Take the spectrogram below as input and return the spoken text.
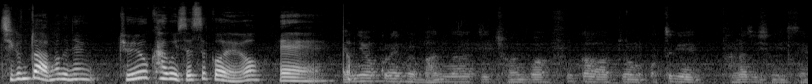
지금도 아마 그냥 교육하고 있었을 거예요. 예. 애니어그램을 만나기 전과 후가 좀 어떻게 달라지신 게 있어요?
